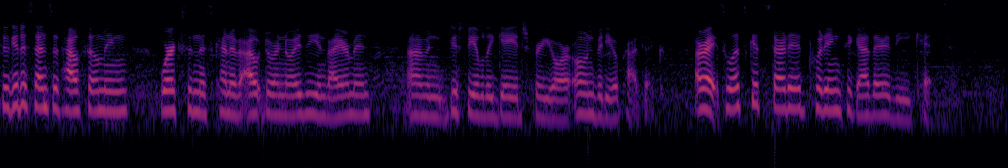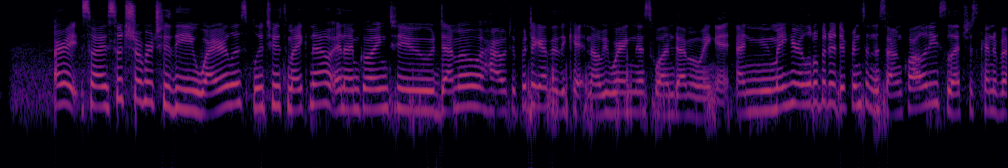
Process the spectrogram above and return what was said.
So you'll get a sense of how filming works in this kind of outdoor noisy environment um, and just be able to gauge for your own video projects. All right, so let's get started putting together the kit. Alright, so I switched over to the wireless Bluetooth mic now and I'm going to demo how to put together the kit and I'll be wearing this while I'm demoing it. And you may hear a little bit of difference in the sound quality, so that's just kind of a,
